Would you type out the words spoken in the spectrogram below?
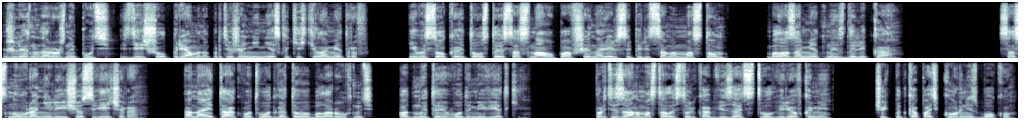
Железнодорожный путь здесь шел прямо на протяжении нескольких километров, и высокая толстая сосна, упавшая на рельсы перед самым мостом, была заметна издалека. Сосну уронили еще с вечера. Она и так вот-вот готова была рухнуть, подмытая водами ветки. Партизанам осталось только обвязать ствол веревками, чуть подкопать корни сбоку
